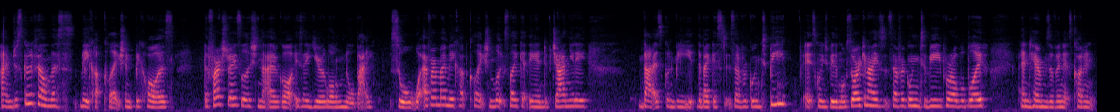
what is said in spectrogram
I'm just going to film this makeup collection because the first resolution that I've got is a year-long no-buy. So whatever my makeup collection looks like at the end of January, that is going to be the biggest it's ever going to be. It's going to be the most organised it's ever going to be probably in terms of in its current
